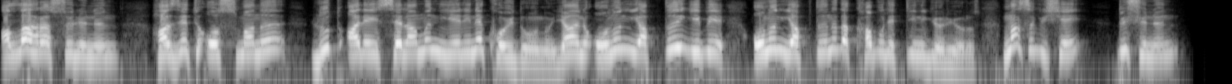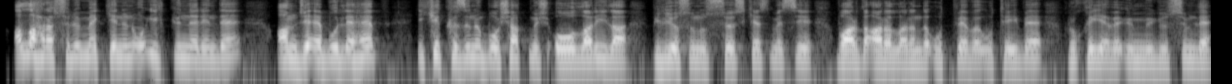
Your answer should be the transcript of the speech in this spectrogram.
Allah Resulü'nün Hazreti Osman'ı Lut aleyhisselamın yerine koyduğunu yani onun yaptığı gibi onun yaptığını da kabul ettiğini görüyoruz. Nasıl bir şey? Düşünün Allah Resulü Mekke'nin o ilk günlerinde amca Ebu Leheb iki kızını boşatmış oğullarıyla biliyorsunuz söz kesmesi vardı aralarında Utbe ve Uteybe Rukiye ve Ümmü Gülsüm'le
